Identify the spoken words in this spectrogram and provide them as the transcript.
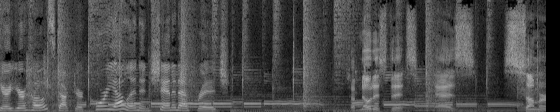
Here are your hosts, Dr. Corey Allen and Shannon Ethridge. So I've noticed that as summer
